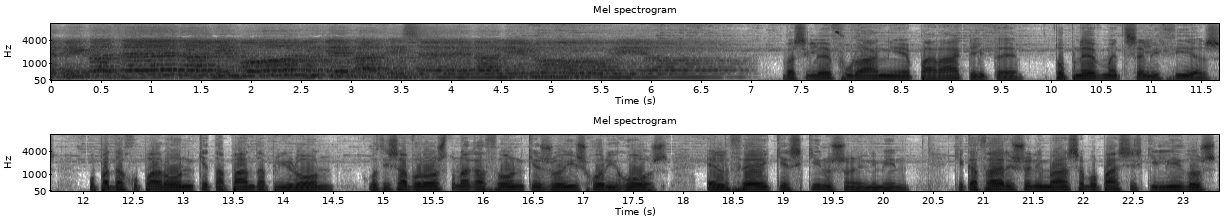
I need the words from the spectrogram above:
επί καθένα λιμόνου και καθισεν αλληλούια. Βασιλεύ ουράνιε παράκλητε το πνεύμα της αληθείας, ο πανταχού παρών και τα πάντα πληρών, ο θησαυρός των αγαθών και ζωής χορηγός, ελθέ και σκήνουσον εν ημίν, και καθάρισον ημάς από πάσης κυλίδος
